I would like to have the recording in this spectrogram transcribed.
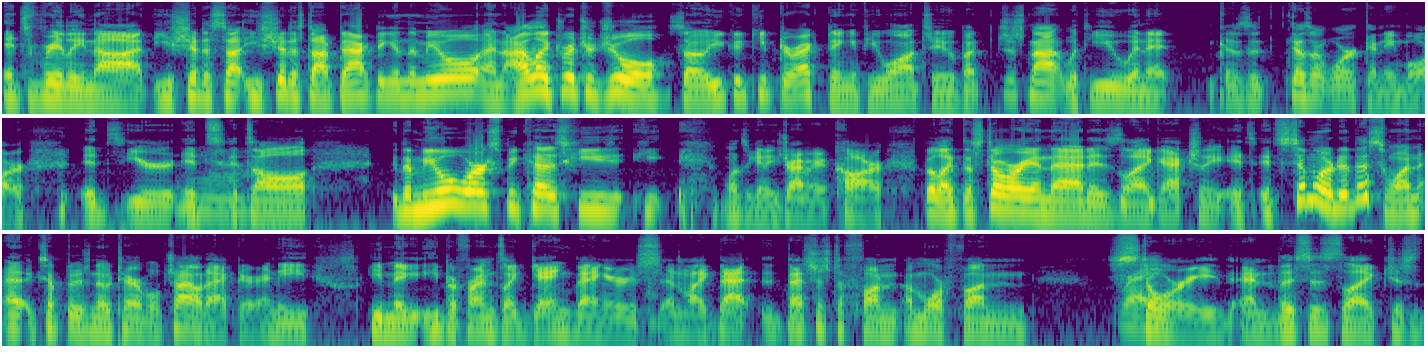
It's really not. You should have sto- you should have stopped acting in the Mule. And I liked Richard Jewell, so you could keep directing if you want to, but just not with you in it because it doesn't work anymore. It's your it's Yeah. it's all the mule works because he he once again he's driving a car but like the story in that is like actually it's it's similar to this one except there's no terrible child actor and he he make he befriends like gangbangers and like that that's just a fun a more fun story and this is like just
